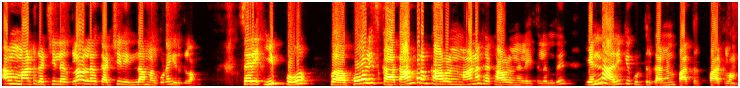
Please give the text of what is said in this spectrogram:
அவங்க மாட்டு கட்சியில இருக்கலாம் அல்லது கட்சியில இல்லாமல் கூட இருக்கலாம். சரி இப்போ போலீஸ் கா தாம்பரம் காவல் மாநகர காவல் நிலையத்திலிருந்து என்ன அறிக்கை கொடுத்துருக்காங்கன்னு பார்த்து பார்க்கலாம்.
